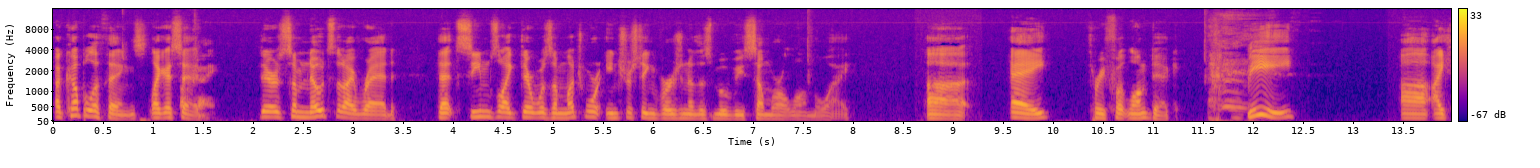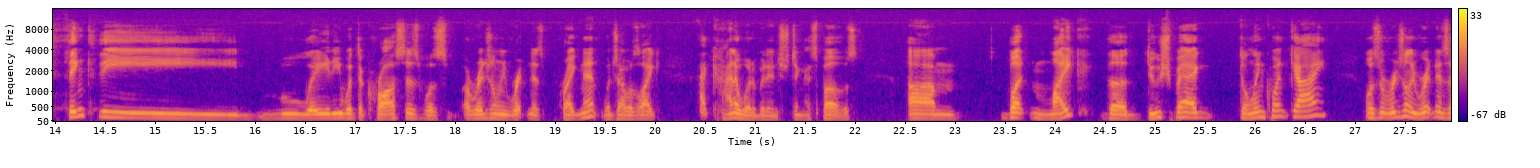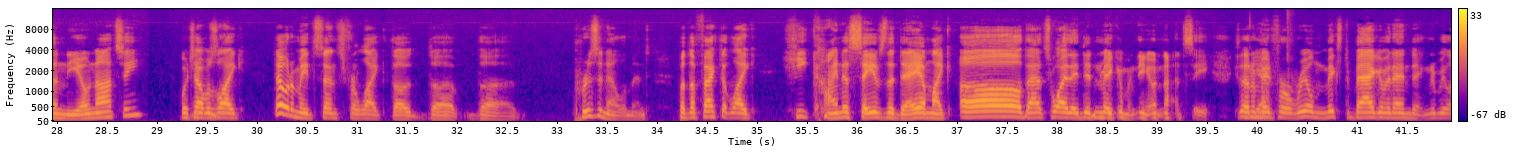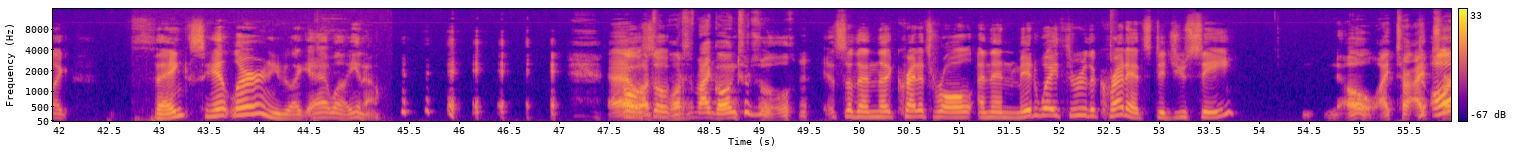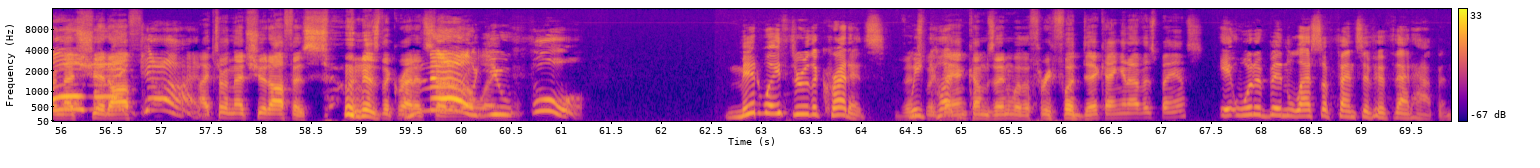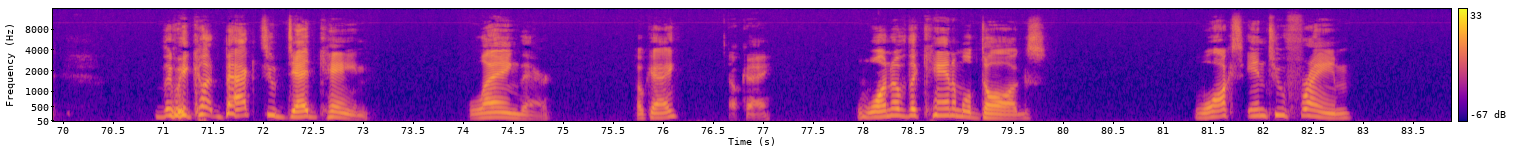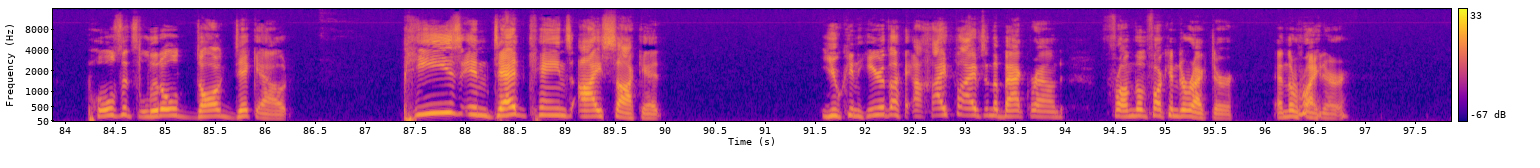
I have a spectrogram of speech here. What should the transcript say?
a couple of things. Like I said, okay there's some notes that I read that seems like there was a much more interesting version of this movie somewhere along the way. Uh, a three foot long dick. B, uh, I think the lady with the crosses was originally written as pregnant, which I was like, that kind of would have been interesting, I suppose. Um, but Mike, the douchebag delinquent guy, was originally written as a neo-Nazi, which I was like, that would have made sense for like the the the prison element. But the fact that like he kind of saves the day, I'm like, oh, that's why they didn't make him a neo-Nazi because that would have Yeah. made for a real mixed bag of an ending. It'd be like, thanks Hitler, and he'd be like, yeah, well, you know. Uh, Oh, what, so- what am i going to do So then the credits roll, and then midway through the credits, did you see? no i, tur- I turned oh that shit my off God! i turned that shit off as soon as the credits no, you fool! Midway through the credits, Vince we McMahon cut. comes in with a three foot dick hanging out of his pants. It would have been less offensive if that happened. We cut back to dead Kane, laying there. Okay, Okay. one of the cannibal dogs walks into frame, pulls its little dog dick out, pees in dead Kane's eye socket. You can hear the uh, high fives in the background from the fucking director and the writer.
